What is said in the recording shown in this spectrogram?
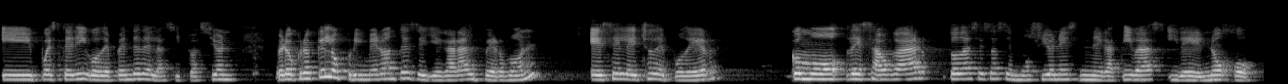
Y pues te digo, depende de la situación, pero creo que lo primero antes de llegar al perdón es el hecho de poder como desahogar todas esas emociones negativas y de enojo,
